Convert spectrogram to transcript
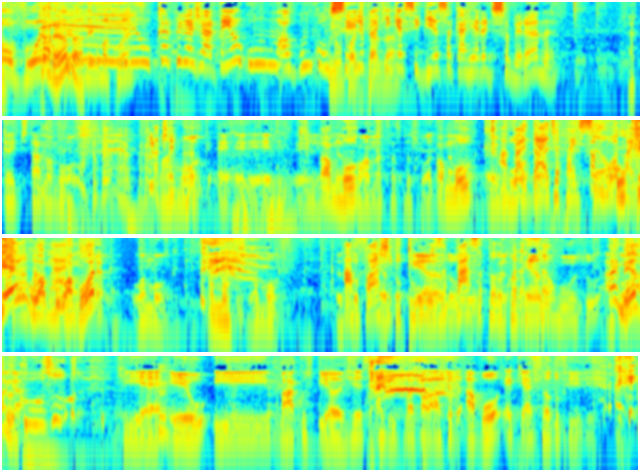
Renovou Caramba. não ganhou nenhuma E coisa. o Carpinejar, tem algum, algum conselho pra quem quer seguir essa carreira de soberana? Acreditar no amor. Por O amor, é- é- ele, ele Amor. transforma essas pessoas. Amor. Eu A vou- vaidade, a paixão, a O paixão, quê? a O, am- vaidade. o amor? O amor. O amor. Eu A faixa eu tô que tu usa passa pelo eu tô criando coração. um curso Ah, é agora, mesmo? Que é eu e Marcos Pianges. A gente vai falar sobre amor é criação do filho.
